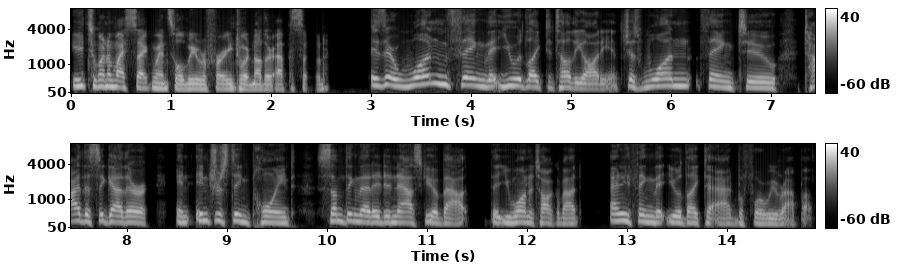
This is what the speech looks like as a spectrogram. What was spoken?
Each one of my segments will be referring to another episode. Is there one thing that you would like to tell the audience? Just one thing to tie this together, an interesting point, something that I didn't ask you about that you want to talk about, anything that you would like to add before we wrap up?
